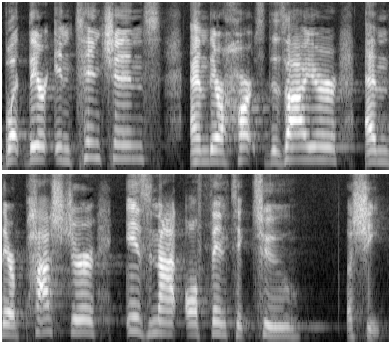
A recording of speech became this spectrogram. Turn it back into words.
but their intentions and their heart's desire and their posture is not authentic to a sheep.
